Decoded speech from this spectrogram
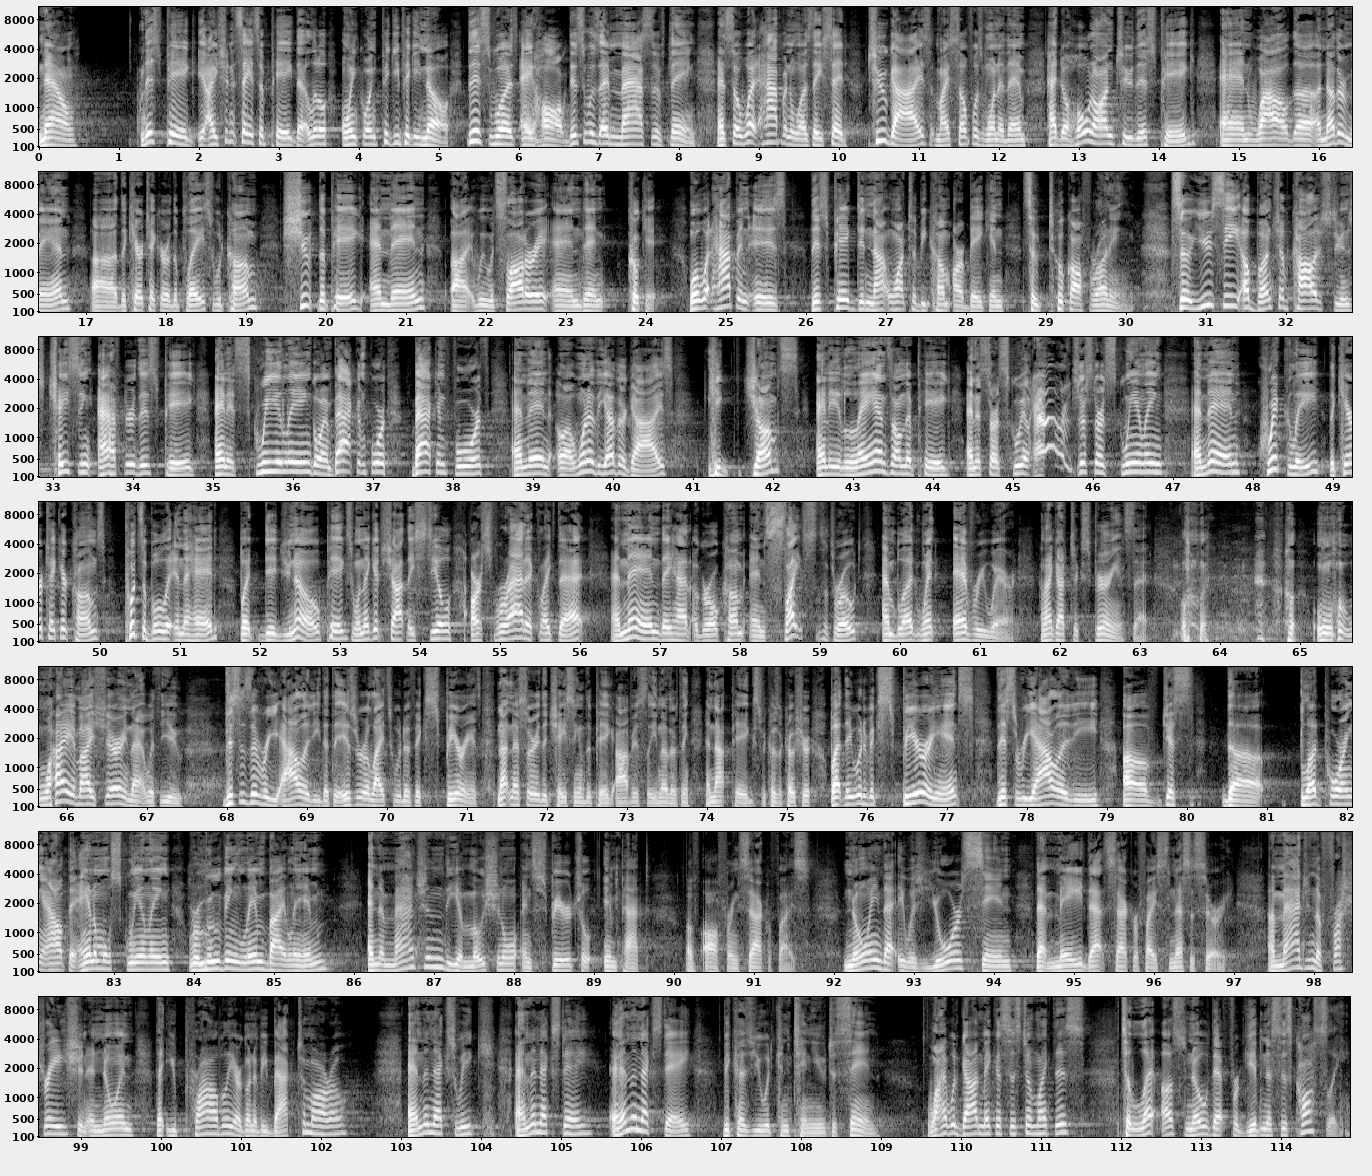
Now, this pig, I shouldn't say it's a pig, that little oink oink piggy piggy. No, this was a hog. This was a massive thing. And so what happened was they said two guys, myself was one of them, had to hold on to this pig. And while the, another man, uh, the caretaker of the place, would come, shoot the pig, and then uh, we would slaughter it and then cook it. Well, what happened is this pig did not want to become our bacon, so took off running. So you see a bunch of college students chasing after this pig, and it's squealing, going back and forth, back and forth. And then uh, one of the other guys, he jumps and he lands on the pig, and it starts squealing, it just starts squealing. And then quickly, the caretaker comes, puts a bullet in the head, but did you know pigs, when they get shot, they still are sporadic like that? And then they had a girl come and slice the throat, and blood went everywhere. And I got to experience that. Why am I sharing that with you? This is a reality that the Israelites would have experienced. Not necessarily the chasing of the pig, obviously, another thing, and not pigs because they're kosher, but they would have experienced this reality of just the blood pouring out, the animal squealing, removing limb by limb. And imagine the emotional and spiritual impact of offering sacrifice, knowing that it was your sin that made that sacrifice necessary. Imagine the frustration and knowing that you probably are going to be back tomorrow and the next week and the next day and the next day because you would continue to sin. Why would God make a system like this? To let us know that forgiveness is costly.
